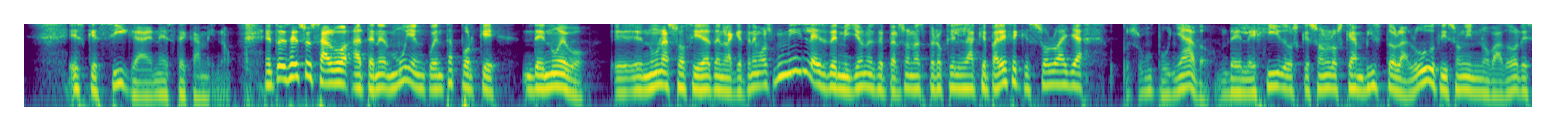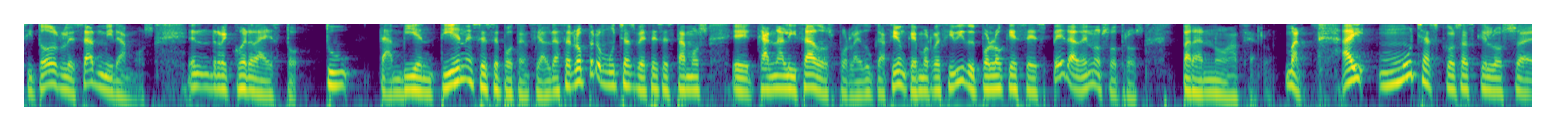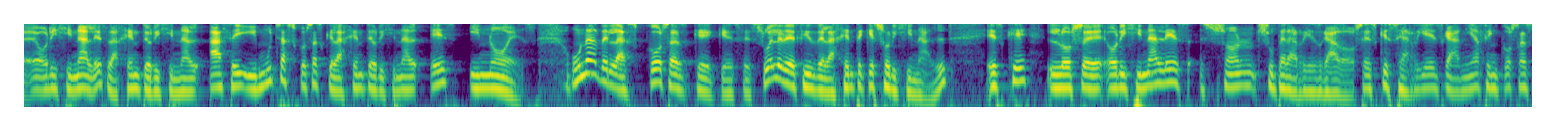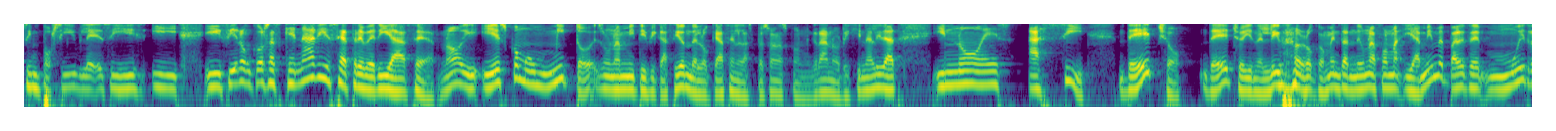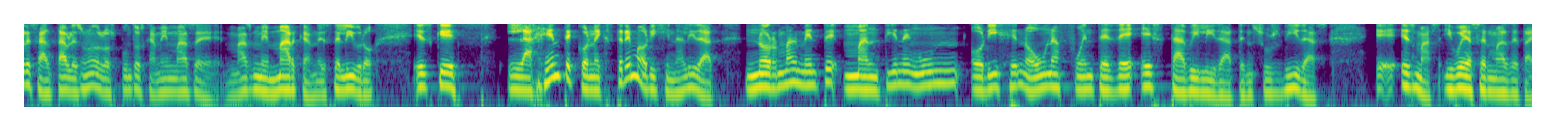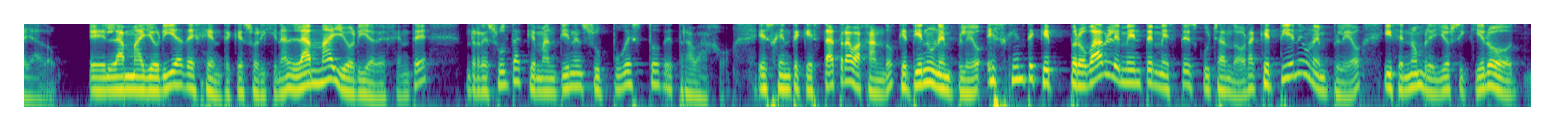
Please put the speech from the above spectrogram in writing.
es que siga en este camino. Entonces eso es algo a tener muy en cuenta porque, de nuevo, en una sociedad en la que tenemos miles de millones de personas, pero que en la que parece que solo haya pues un puñado de elegidos que son los que han visto la luz y son innovadores y todos les admiramos. Recuerda esto, tú también tienes ese potencial de hacerlo, pero muchas veces estamos eh, canalizados por la educación que hemos recibido y por lo que se espera de nosotros para no hacerlo. Bueno, hay muchas cosas que los eh, originales, la gente original hace y muchas cosas que la gente original es y no es. Una de las cosas que, se suele decir de la gente que es original es que los eh, originales son súper arriesgados, es que se arriesgan y hacen cosas imposibles y, y hicieron cosas que nadie se atrevería a hacer, ¿no? Y, es como un mito, es una mitificación de lo que hacen las personas con gran originalidad y no es así. De hecho, de hecho, y en el libro lo comentan de una forma, y a mí me parece muy resaltable, es uno de los puntos que a mí más, eh, más me marcan este libro, es que la gente con extrema originalidad normalmente mantienen un origen o una fuente de estabilidad en sus vidas. Eh, es más, y voy a ser más detallado, eh, la mayoría de gente que es original, la mayoría de gente resulta que mantienen su puesto de trabajo. Es gente que está trabajando, que tiene un empleo, es gente que probablemente me esté escuchando ahora, que tiene un empleo y dice, no hombre, yo si quiero,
